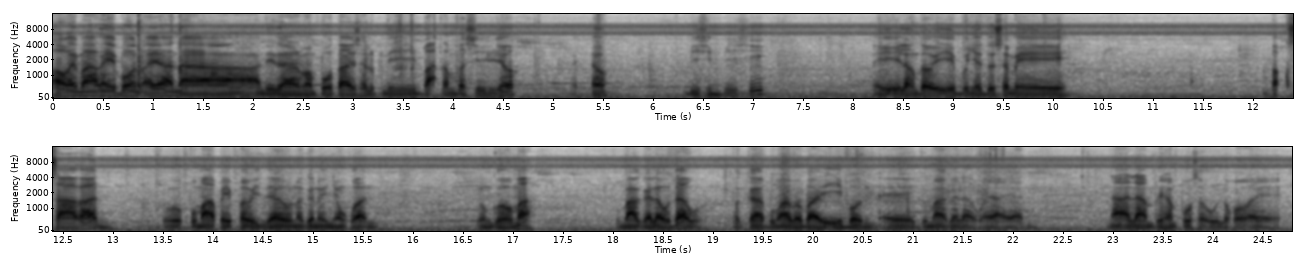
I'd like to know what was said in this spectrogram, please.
Okay mga kaibon, ayan, ah, andito na naman po tayo sa loop ni Batang Basilio. No? Busy busy. Naiilang daw yung ibon niya doon sa may baksakan. So, pumapay-pawid daw na ganun yung kwan. Yung goma. Gumagalaw daw. Pagka bumababa yung ibon, eh gumagalaw. Kaya ayan. Naalambrehan po sa ulo ko. Eh,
